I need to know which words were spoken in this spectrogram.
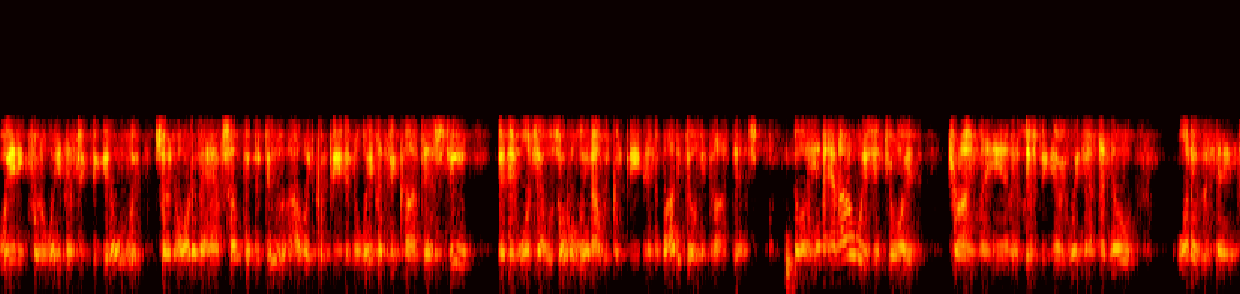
waiting for the weightlifting to get over with. So in order to have something to do, I would compete in the weightlifting contest too. And then once that was over with, I would compete in the bodybuilding contest. So and, and I always enjoyed trying my hand at lifting heavy weights. I, I know one of the things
